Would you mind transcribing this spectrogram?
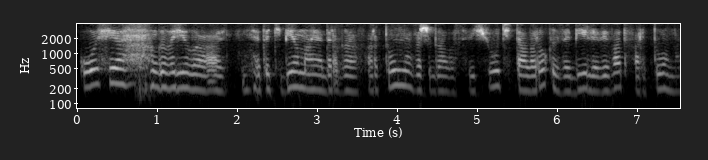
кофе, говорила, это тебе, моя дорогая фортуна, зажигала свечу, читала рок изобилия, виват фортуна.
